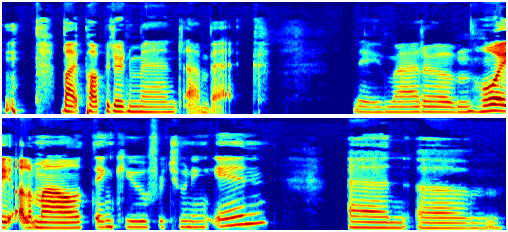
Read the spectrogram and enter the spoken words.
By popular demand, I'm back. Nee, maar um, hoi allemaal. Thank you for tuning in. En um,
